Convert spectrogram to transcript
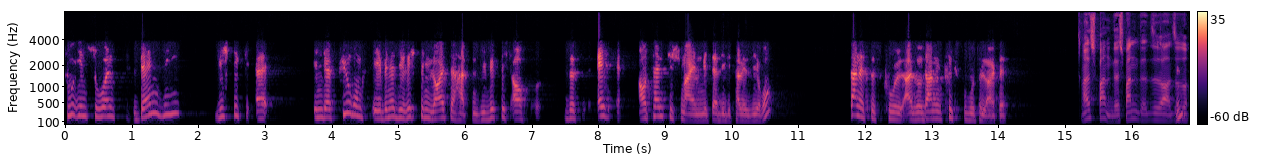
zu ihnen zu holen, wenn sie wichtig äh, in der Führungsebene die richtigen Leute hatten, die wirklich auch das echt authentisch meinen mit der Digitalisierung, dann ist es cool. Also dann kriegst du gute Leute. Das ist spannend. Das ist spannend. Also, also hm?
